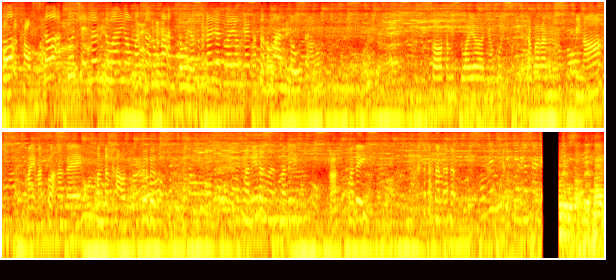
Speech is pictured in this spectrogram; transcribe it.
Haunted house. So, aku channel dua yang masak rumah hantu yang sebenarnya dua yang guys masak rumah hantu tadi. So kami seduaya nyambut cabaran Pina mai masuk ngagai haunted house. Semadi dan mas, semadi. Hah? Boleh buka flashlight,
